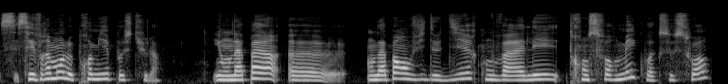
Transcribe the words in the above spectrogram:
c'est vraiment le premier postulat. Et on n'a pas, euh, on n'a pas envie de dire qu'on va aller transformer quoi que ce soit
